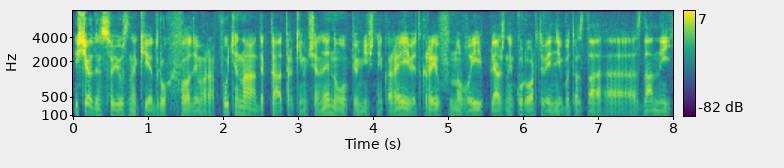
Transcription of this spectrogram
І ще один союзник і друг Володимира Путіна, диктатор Кім Чен Ын у північній Кореї відкрив новий пляжний курорт. Він нібито е, зданий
